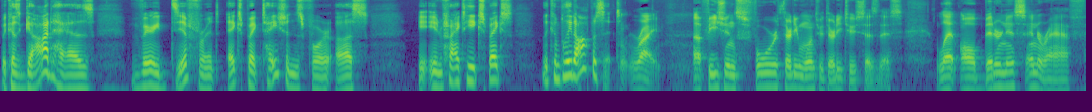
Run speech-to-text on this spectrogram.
Because God has very different expectations for us. In fact, He expects the complete opposite. right. Ephesians four thirty one through thirty two says this: Let all bitterness and wrath,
